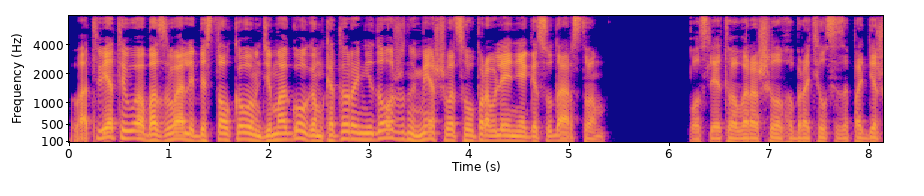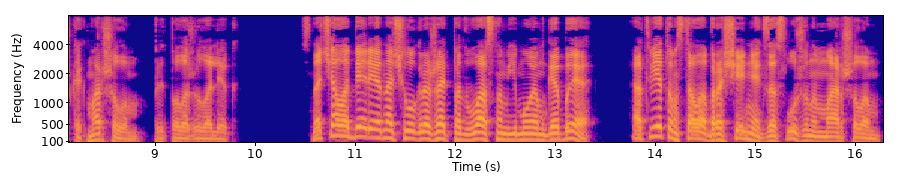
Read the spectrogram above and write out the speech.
В ответ его обозвали бестолковым демагогом, который не должен вмешиваться в управление государством. После этого Ворошилов обратился за поддержкой к маршалам, предположил Олег. Сначала Берия начал угрожать подвластным ему МГБ. Ответом стало обращение к заслуженным маршалам.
